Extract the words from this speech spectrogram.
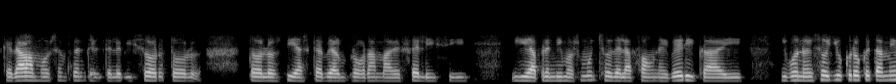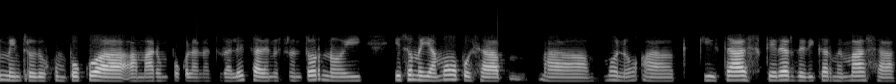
quedábamos enfrente del televisor todo, todos los días que había un programa de Félix y, y aprendimos mucho de la fauna ibérica y, bueno, eso yo creo que también me introdujo un poco a, amar un poco la naturaleza de nuestro entorno y, eso me llamó pues a, a, bueno, a quizás querer dedicarme más a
